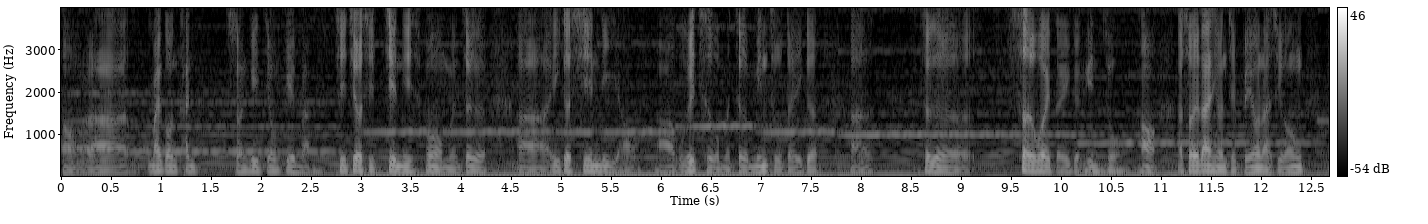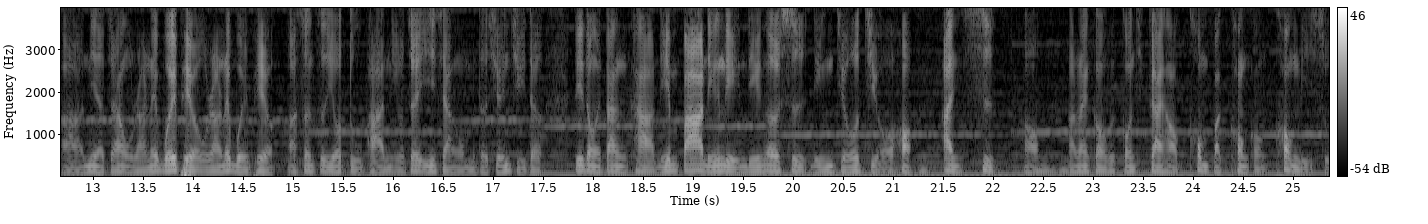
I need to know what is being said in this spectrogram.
啊，啊，麦公探选举中间嘛，其实就是尽一份我们这个呃一个心力哈啊，维持我们这个民主的一个呃这个。社会的一个运作，哦，啊，所以咱乡亲朋友呢是讲啊，你也知影有人咧买票，有人咧卖票，啊，甚至有赌盘，有这影响我们的选举的，你都会当卡零八零零零二四零九九哈，暗示，哦，啊，咱讲讲一盖吼，空八空空空里数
